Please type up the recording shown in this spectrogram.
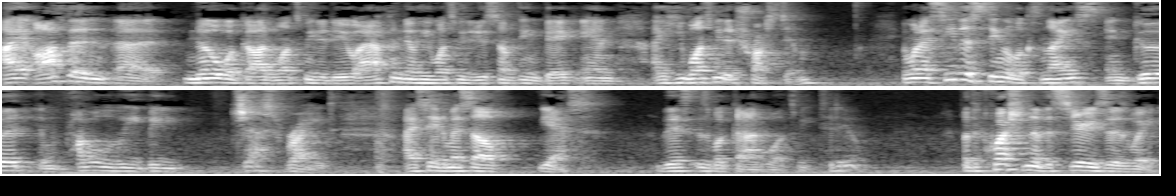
I often uh, know what God wants me to do. I often know He wants me to do something big, and I, He wants me to trust Him. And when I see this thing that looks nice and good and will probably be just right, I say to myself, yes, this is what God wants me to do. But the question of the series is wait,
